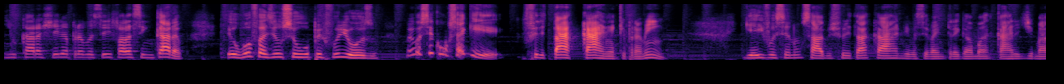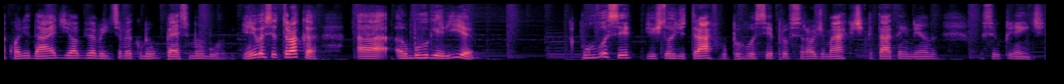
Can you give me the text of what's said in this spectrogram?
e o cara chega para você e fala assim, cara, eu vou fazer o seu Uber Furioso, mas você consegue fritar a carne aqui para mim? E aí você não sabe fritar a carne, você vai entregar uma carne de má qualidade e obviamente você vai comer um péssimo hambúrguer. E aí você troca a hamburgueria por você, gestor de tráfego, por você, profissional de marketing que está atendendo o seu cliente.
